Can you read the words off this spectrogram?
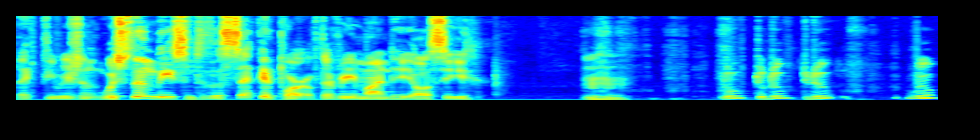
like the original, which then leads into the second part of the Remind DLC. Mm-hmm. Boop, doo, doo, doo, doo, boop.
